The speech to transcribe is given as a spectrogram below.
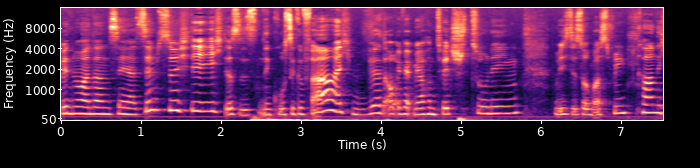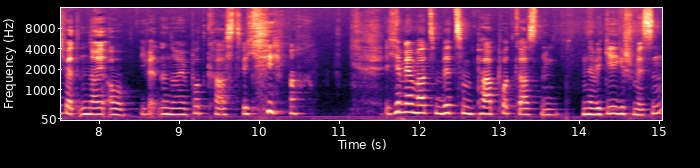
bin momentan sehr Sims-süchtig. Das ist eine große Gefahr. Ich werde werd mir auch einen Twitch zulegen, damit ich das auch mal streamen kann. Ich werde eine neue, oh, ich eine neue Podcast-WG machen. Ich habe mir mal zum Witz ein paar Podcasts in eine WG geschmissen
